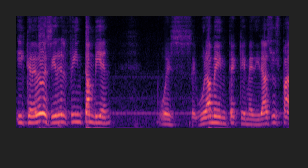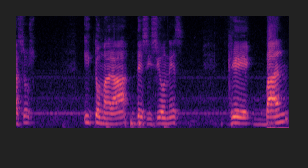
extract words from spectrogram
y que debe decir el fin también, pues seguramente que medirá sus pasos y tomará decisiones que van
